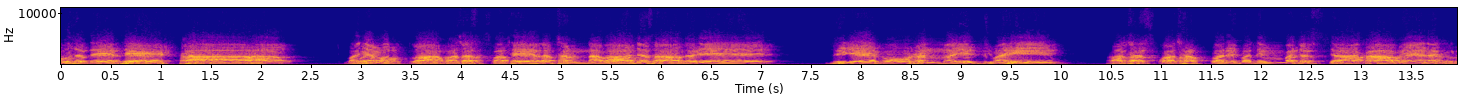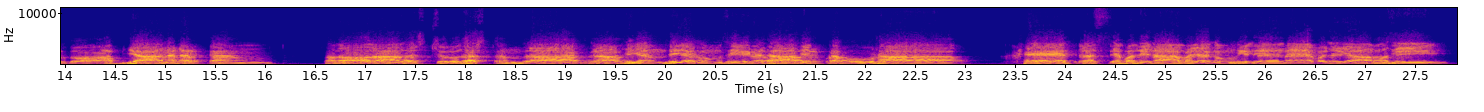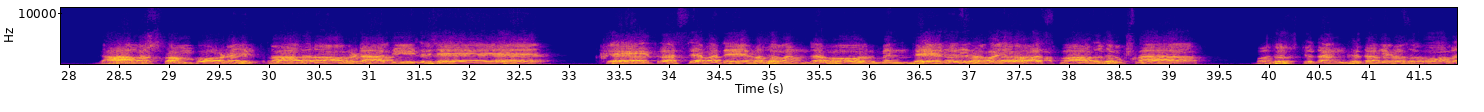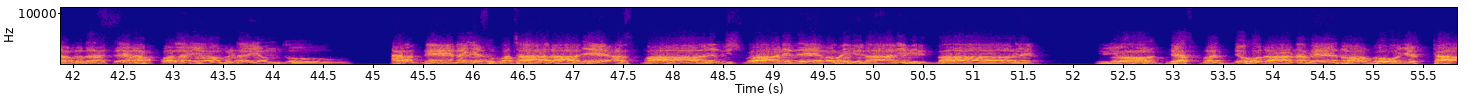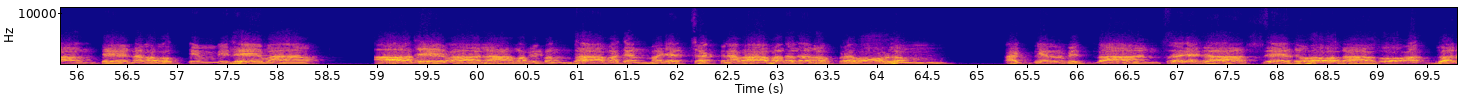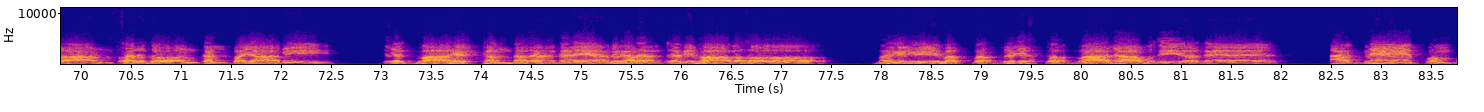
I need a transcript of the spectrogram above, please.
रथम् न वाजसादये धिये पोषन्न युज्महि अथस्पथः परिपतिम् वचस्याकावेन कृतो अभ्यानडर्कम् स नो राधश्चुरुधश्चन्द्राग्राभियम् धियगुम् सीषधाभिप्रपूषा क्षेत्रस्य पदिना वयगुम् हितेनेव जयामसि। गामश्वम् पोषयित्वा स नो मृडातीदृशे क्षेत्रस्य पदे मधुमन्दमोर्मिन्धेनुरिवयो अस्मासु सूक्ष्मा। मधुश्च्युतम् सुबोधमृतस्य नः पदयो मृडयन्तु। अग्नेन यसुपथा राजे अस्मानि विश्वानि देवमयुनानि विद्वान्। योऽध्यस्मज्जुहुराणवे नो भूयिष्ठाम् तेन मुक्तिम् विधेम स यजात्से दुहो दासो अध्वरान् सऋतोन् कल्पयाति। यद्वाहिष्ठम् तदग्नये बृहदर्च विभावसो। महिषीवत्वद्रयस्त्वद्वाजामुदीरते अग्ने त्वम्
